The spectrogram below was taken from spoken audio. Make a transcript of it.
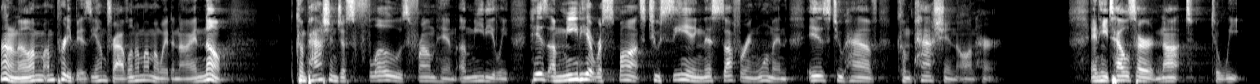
I don't know. I'm I'm pretty busy. I'm traveling. I'm on my way to Nain." No. Compassion just flows from him immediately. His immediate response to seeing this suffering woman is to have compassion on her. And he tells her not to weep.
